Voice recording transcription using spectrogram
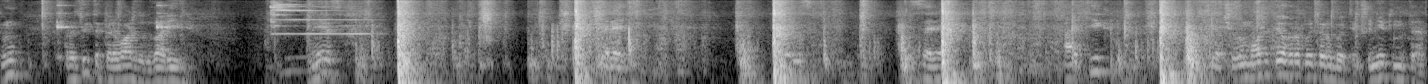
Тому працюйте переважно два рівні. Низ. Середній. Низ. Середній. Хай-кік. Якщо ви можете його робити, робити. Якщо ні, то не треба.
